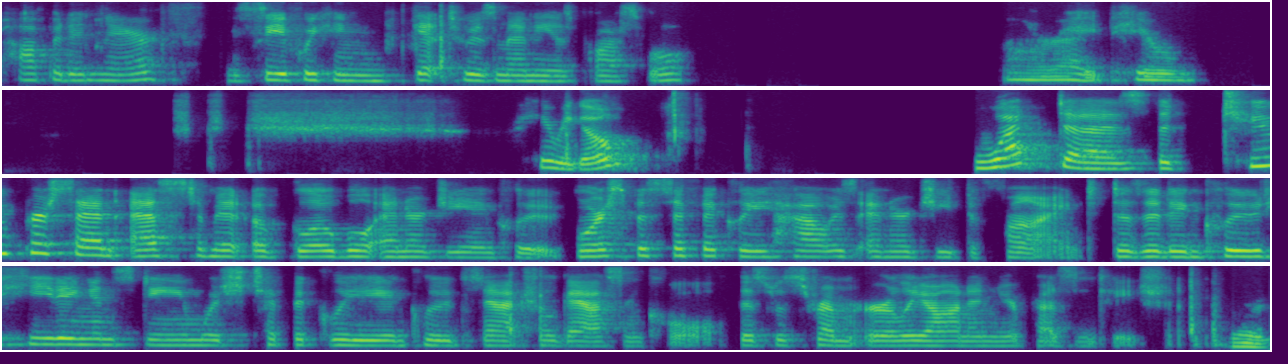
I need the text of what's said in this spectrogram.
pop it in there. We'll see if we can get to as many as possible. All right, here. Here we go. What does the 2% estimate of global energy include? More specifically, how is energy defined? Does it include heating and steam, which typically includes natural gas and coal? This was from early on in your presentation. Right.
